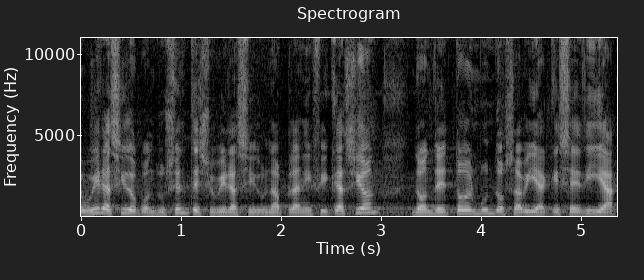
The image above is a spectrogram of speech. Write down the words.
hubiera sido conducente si hubiera sido una planificación donde todo el mundo sabía que ese día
